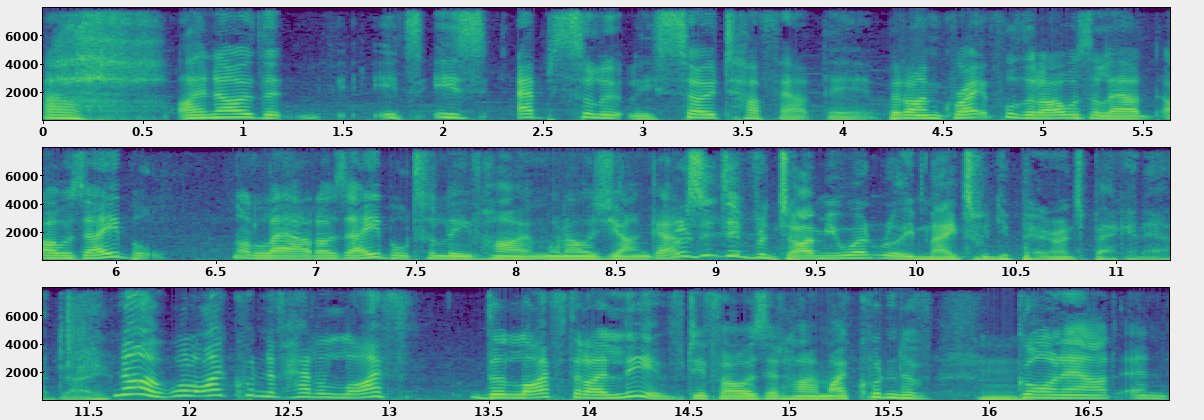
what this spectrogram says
Ah, I know that it is absolutely so tough out there, but I'm grateful that I was allowed, I was able, not allowed, I was able to leave home when I was younger. It was a different time. You weren't really mates with your parents back in our day. No, well, I couldn't have had a life, the life that I lived if I was at home. I couldn't have gone out and,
